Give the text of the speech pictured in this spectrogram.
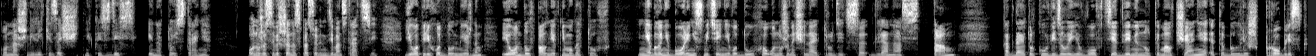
Он наш великий защитник и здесь, и на той стороне. Он уже совершенно способен к демонстрации. Его переход был мирным, и он был вполне к нему готов. Не было ни боли, ни смятения его духа, он уже начинает трудиться для нас там. Когда я только увидела его в те две минуты молчания, это был лишь проблеск.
